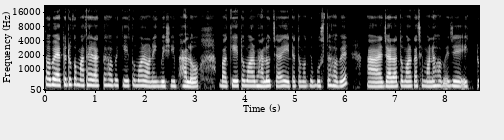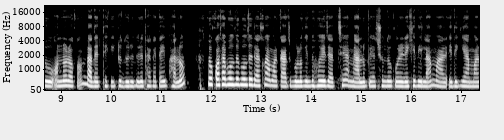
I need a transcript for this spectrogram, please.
তবে এতটুকু মাথায় রাখতে হবে, কে তোমার অনেক বেশি ভালো বা কে তোমার ভালো চায়, এটা তোমাকে বুঝতে হবে। আর যারা তোমার কাছে মনে হবে যে একটু অন্যরকম, তাদের থেকে একটু দূরে দূরে থাকাটাই ভালো। তো কথা বলতে বলতে দেখো আমার কাজগুলো কিন্তু হয়ে যাচ্ছে। আমি আলু, পেঁয়াজ সুন্দর করে রেখে দিলাম। আর এদিকে আমার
